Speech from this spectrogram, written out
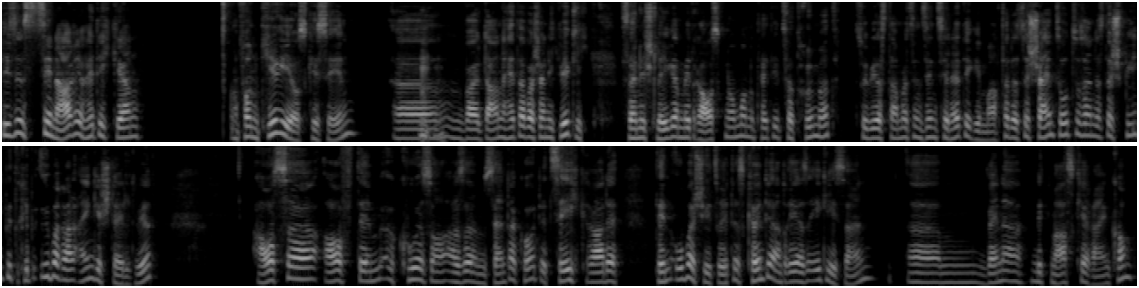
dieses Szenario hätte ich gern von Kyrgios gesehen, äh, mhm. weil dann hätte er wahrscheinlich wirklich seine Schläger mit rausgenommen und hätte die zertrümmert, so wie er es damals in Cincinnati gemacht hat. Also es scheint so zu sein, dass der Spielbetrieb überall eingestellt wird, außer auf dem Kurs, also im Center Court. Jetzt sehe ich gerade, den Oberschiedsrichter. Das könnte Andreas Egli sein, ähm, wenn er mit Maske reinkommt.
